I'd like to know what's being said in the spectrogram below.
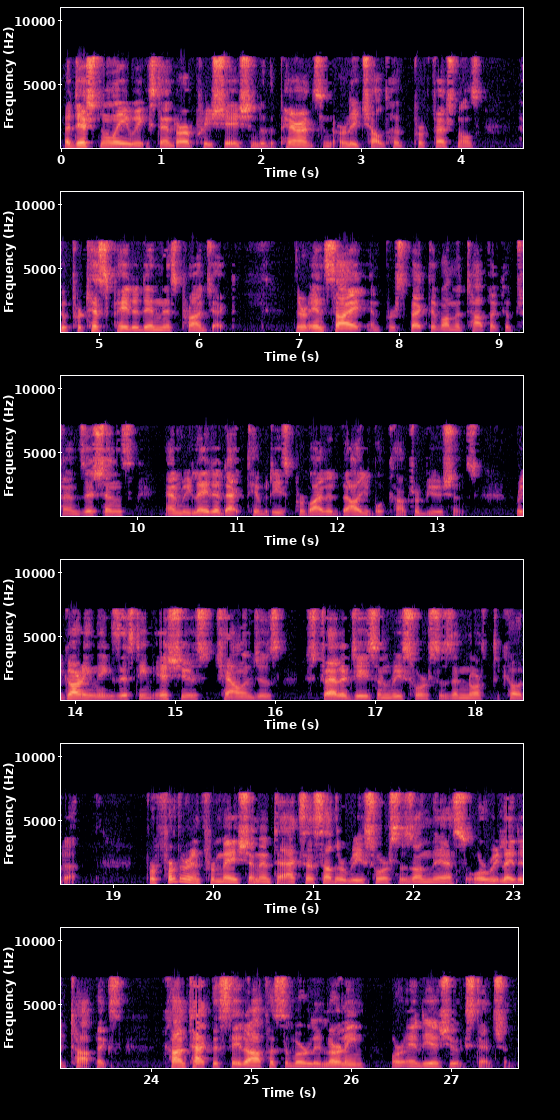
Additionally, we extend our appreciation to the parents and early childhood professionals who participated in this project. Their insight and perspective on the topic of transitions and related activities provided valuable contributions regarding the existing issues, challenges, strategies, and resources in North Dakota. For further information and to access other resources on this or related topics, contact the State Office of Early Learning or NDSU Extension.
